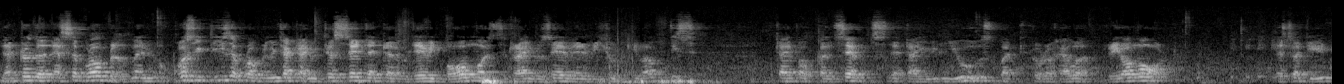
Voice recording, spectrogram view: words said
That was the, that's a problem, and of course it is a problem. In fact, I just said that uh, David Bohm was trying to say well, we should give up this type of concepts that I use, but of have a real mode. That's what you,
